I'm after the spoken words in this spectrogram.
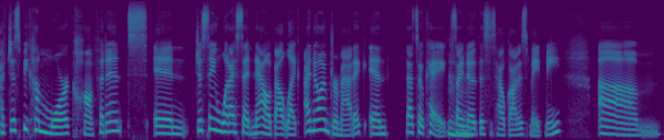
I've just become more confident in just saying what I said now about like, I know I'm dramatic and that's okay because I know this is how God has made me. Um,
